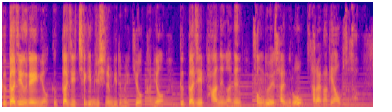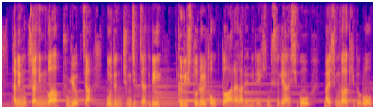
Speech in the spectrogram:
끝까지 은혜이며 끝까지 책임지시는 믿음을 기억하며 끝까지 반응하는 성도의 삶으로 살아가게 하옵소서. 담임 목사님과 부교역자 모든 중직자들이 그리스도를 더욱더 알아가는 일에 힘쓰게 하시고 말씀과 기도로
